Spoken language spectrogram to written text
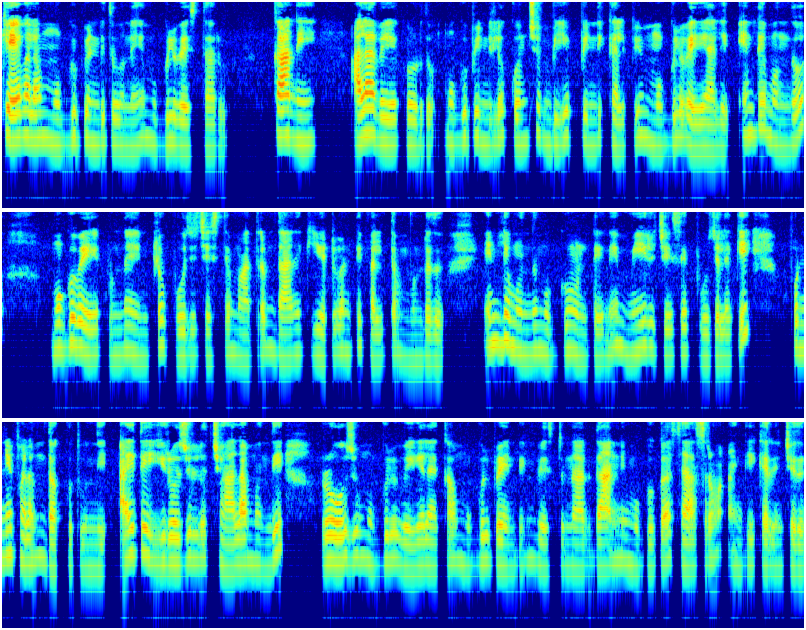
కేవలం ముగ్గు పిండితోనే ముగ్గులు వేస్తారు. కానీ అలా వేయకూడదు. ముగ్గు పిండిలో కొంచెం బియ్యం పిండి కలిపి ముగ్గులు వేయాలి. ఇంటి ముందు ముగ్గు వేయకుండా ఇంట్లో పూజ చేస్తే మాత్రం దానికి ఎటువంటి ఫలితం ఉండదు. ఇంటి ముందు ముగ్గు ఉంటేనే మీరు చేసే పూజలకి పుణ్యఫలం దక్కుతుంది. అయితే ఈ రోజుల్లో చాలామంది రోజు ముగ్గులు వేయలేక ముగ్గులు పెయింటింగ్ వేస్తున్నారు. దాన్ని ముగ్గుగా శాస్త్రం అంగీకరించదు.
